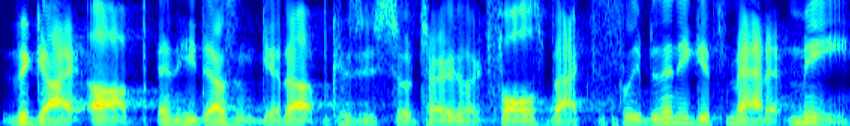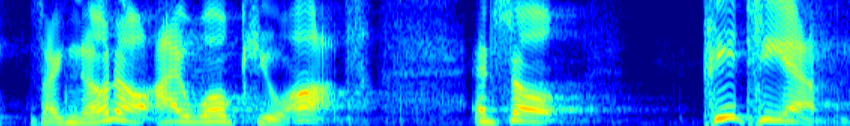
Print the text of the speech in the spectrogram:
the guy up and he doesn't get up because he's so tired, he like falls back to sleep. And then he gets mad at me. It's like, no, no, I woke you up. And so PTM,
